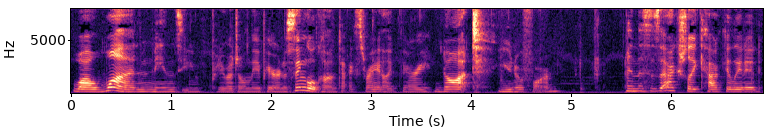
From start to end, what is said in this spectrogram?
while 1 means you pretty much only appear in a single context, right? Like very not uniform. And this is actually calculated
